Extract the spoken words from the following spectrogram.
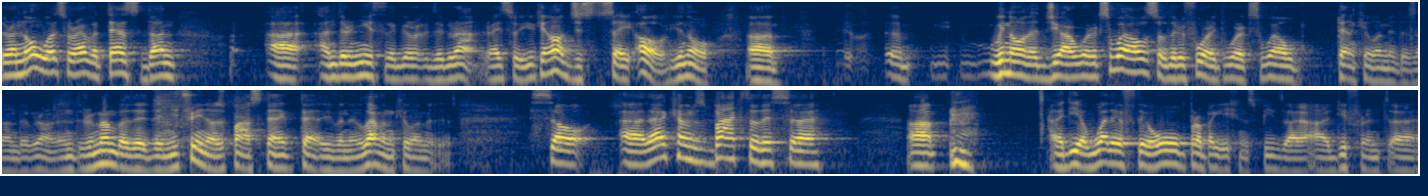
There are no whatsoever tests done uh, underneath the, the ground, right? So you cannot just say, oh, you know, uh, um, we know that GR works well, so therefore it works well 10 kilometers underground. And remember that the neutrinos pass 10, 10 even 11 kilometers. So uh, that comes back to this uh, uh, idea, what if the old propagation speeds are, are different uh,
